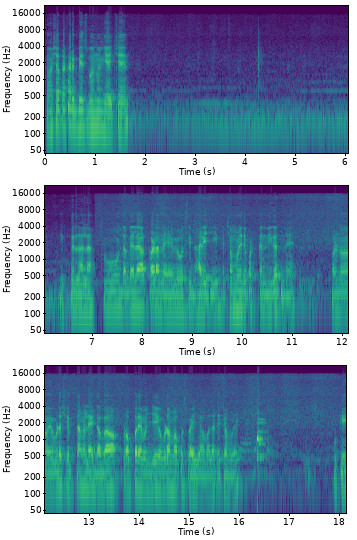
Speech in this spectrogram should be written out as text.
सो अशा प्रकारे बेस बनवून घ्यायचे आहेत. एक तर झाला. सो डब्याला कडा नाही व्यवस्थित धारेची. त्याच्यामुळे ते पटकन निघत नाही. पण एवढा शेप चांगला आहे. डबा प्रॉपर आहे म्हणजे एवढा मापच पाहिजे आम्हाला त्याच्यामुळे. ओके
